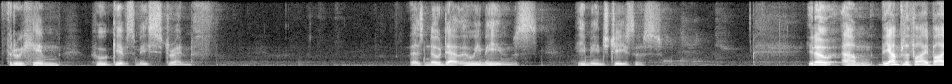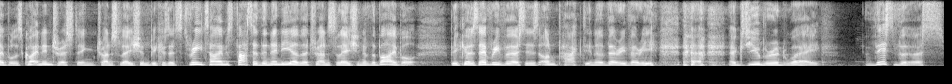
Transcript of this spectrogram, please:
through him who gives me strength. There's no doubt who he means. He means Jesus. You know, um, the Amplified Bible is quite an interesting translation because it's three times fatter than any other translation of the Bible because every verse is unpacked in a very, very exuberant way. This verse,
